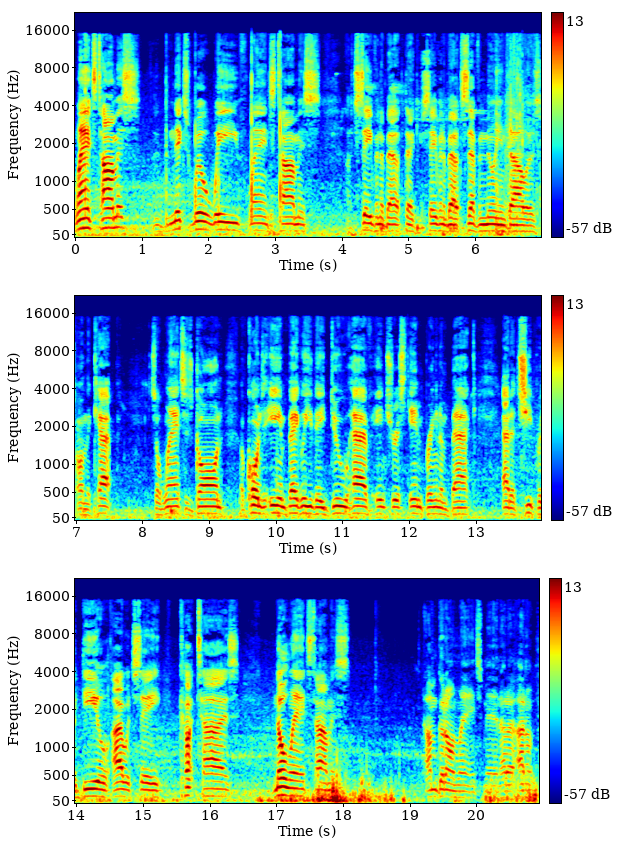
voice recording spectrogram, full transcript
Lance Thomas, the Knicks will waive Lance Thomas, uh, saving about thank you, saving about seven million dollars on the cap. So Lance is gone. According to Ian Begley, they do have interest in bringing him back at a cheaper deal. I would say cut ties. No Lance Thomas. I'm good on Lance, man. I don't, I don't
